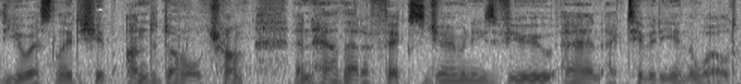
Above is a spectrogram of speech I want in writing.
the US leadership under Donald Trump and how that affects Germany's view and activity in the world?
